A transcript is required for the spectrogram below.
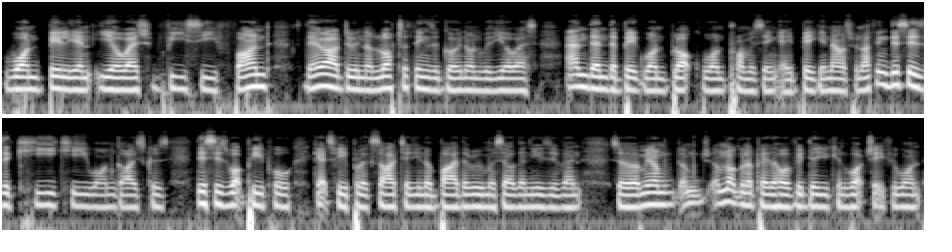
1 billion EOS VC fund. They are doing a lot of things that are going on with EOS, and then the big one, Block One, promising a big announcement. I think this is a key, key one, guys, because this is what people gets people excited. You know, buy the rumor, sell the news event. So I mean, I'm I'm I'm not gonna play the whole video. You can watch it if you want.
